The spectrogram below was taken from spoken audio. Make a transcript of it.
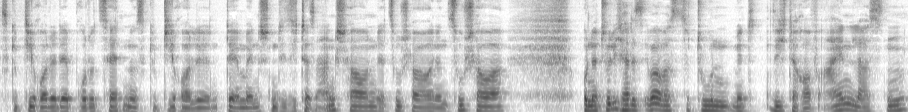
Es gibt die Rolle der Produzenten es gibt die Rolle der Menschen, die sich das anschauen, der Zuschauerinnen und Zuschauer. Und natürlich hat es immer was zu tun mit sich darauf einlassen.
